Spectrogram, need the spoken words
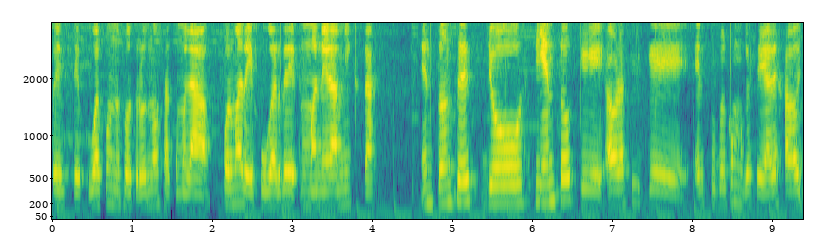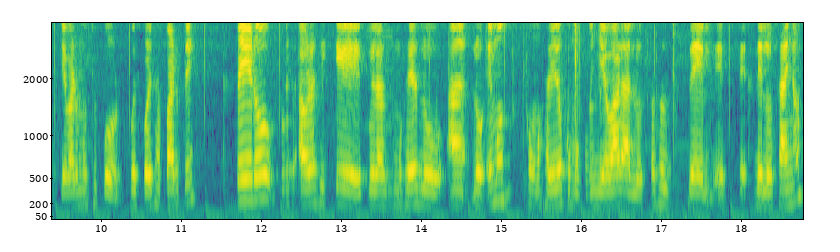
este, jugar con nosotros, ¿no? O sea, como la forma de jugar de manera mixta. Entonces yo siento que ahora sí que el fútbol como que se ha dejado llevar mucho por, pues, por esa parte pero pues ahora sí que pues las mujeres lo, lo hemos como sabido como conllevar a los pasos de, este, de los años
